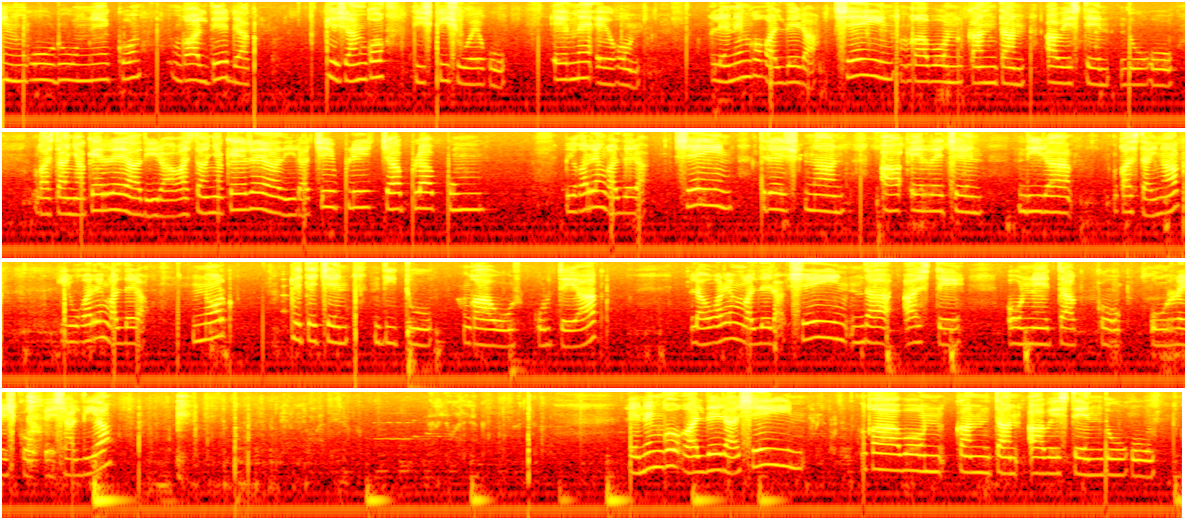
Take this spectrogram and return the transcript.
inguruneko galderak esango dizkizuegu. Erne egon. Lehenengo galdera, zein gabon kantan abesten dugu? Gaztainak errea dira, gaztainak errea dira, txipli, txapla, pum. Bigarren galdera, zein tresnan a erretzen dira gaztainak? Hirugarren galdera, nork betetzen ditu gaur urteak? Laugarren galdera, zein da aste honetako urrezko esaldia? Lehenengo galdera, zein gabon kantan abesten dugu?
